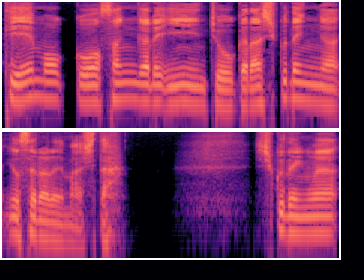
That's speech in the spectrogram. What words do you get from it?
ティエモコ・サンガレ委員長から祝電が寄せられました。祝電は、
